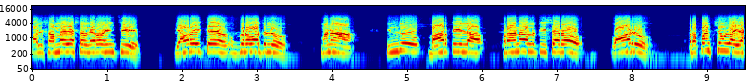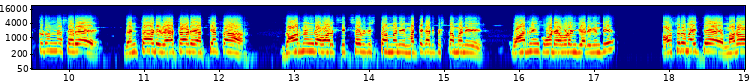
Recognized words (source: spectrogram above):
పలు సమావేశాలు నిర్వహించి ఎవరైతే ఉగ్రవాదులు మన హిందూ భారతీయుల ప్రాణాలు తీశారో వారు ప్రపంచంలో ఎక్కడున్నా సరే వెంటాడి వేటాడి అత్యంత దారుణంగా వాళ్ళకి శిక్ష విధిస్తామని మట్టి కనిపిస్తామని వార్నింగ్ కూడా ఇవ్వడం జరిగింది. అవసరమైతే మరో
